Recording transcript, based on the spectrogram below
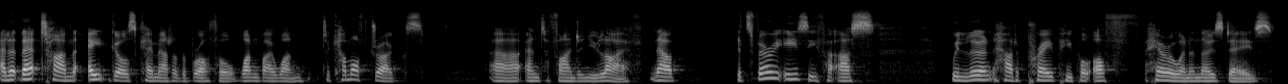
And at that time, the eight girls came out of the brothel one by one to come off drugs uh, and to find a new life. Now, it's very easy for us. We learned how to pray people off heroin in those days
